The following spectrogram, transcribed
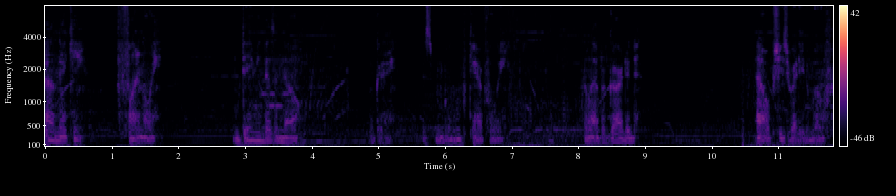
Found Nicky. Finally. Damien doesn't know. Okay, just move carefully. I'll have her guarded. I hope she's ready to move.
